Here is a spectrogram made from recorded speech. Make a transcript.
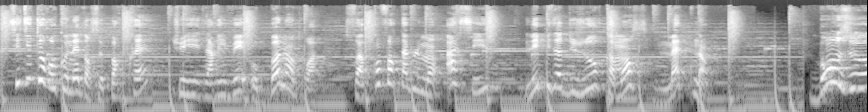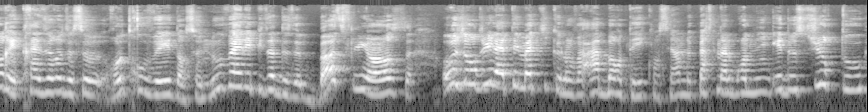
Si tu te reconnais dans ce portrait, tu es arrivé au bon endroit. Sois confortablement assise, l'épisode du jour commence maintenant. Bonjour et très heureuse de se retrouver dans ce nouvel épisode de The Boss Fluence. Aujourd'hui, la thématique que l'on va aborder concerne le personal branding et de surtout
